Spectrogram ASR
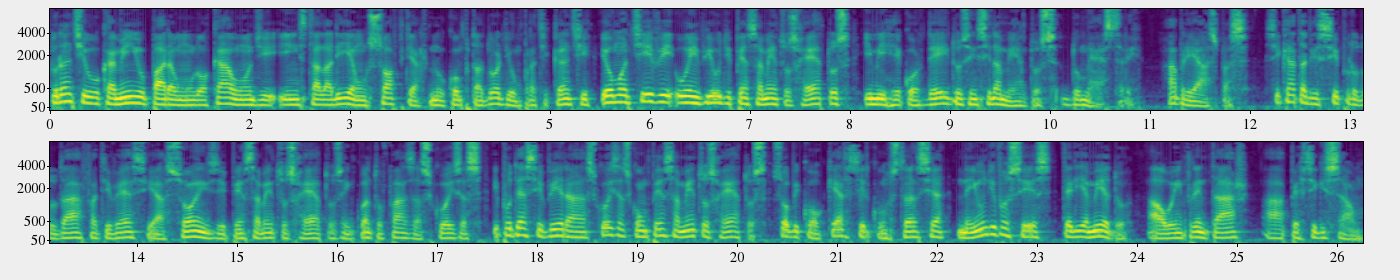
Durante o caminho para um local onde instalaria um software no computador de um praticante, eu mantive o envio de pensamentos retos e me recordei dos ensinamentos do Mestre. Abre aspas. Se cada discípulo do Dafa tivesse ações e pensamentos retos enquanto faz as coisas e pudesse ver as coisas com pensamentos retos sob qualquer circunstância, nenhum de vocês teria medo ao enfrentar a perseguição.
